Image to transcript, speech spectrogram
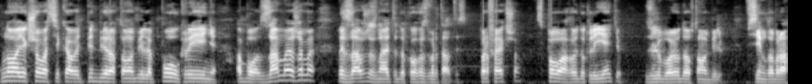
Ну а якщо вас цікавить підбір автомобіля по Україні або за межами, ви завжди знаєте до кого звертатись. Perfection з повагою до клієнтів, з любов'ю до автомобілів. Всім добра!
